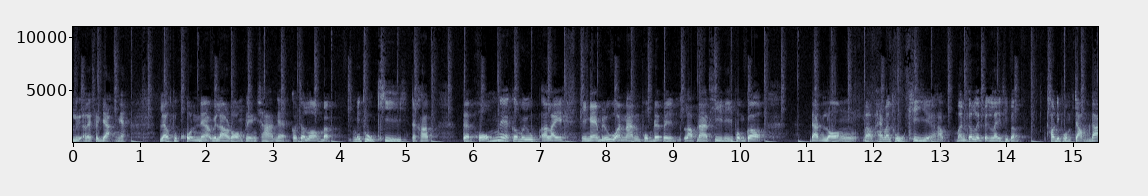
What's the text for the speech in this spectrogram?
หรืออะไรสักอย่างเนี่ย แล้วทุกคนเนี่ยเวลาร้องเพลงชาติเนี่ยก็จะร้องแบบไม่ถูกคีย์นะครับ แต่ผมเนี่ยก็ไม่รู้อะไรยังไงไม่รู้วันนั้น ผมได้ไปรับหน้าที่นี้ ผมก็ดันร้องแบบให้มันถูกคีย์ครับ มันก็เลยเป็นอะไรที่แบบเท่าที่ผมจำได้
